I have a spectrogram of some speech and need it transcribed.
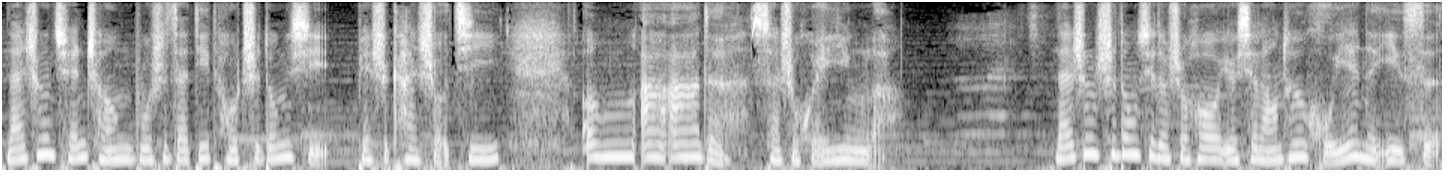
男生全程不是在低头吃东西，便是看手机，嗯嗯啊啊的，算是回应了。男生吃东西的时候有些狼吞虎咽的意思，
